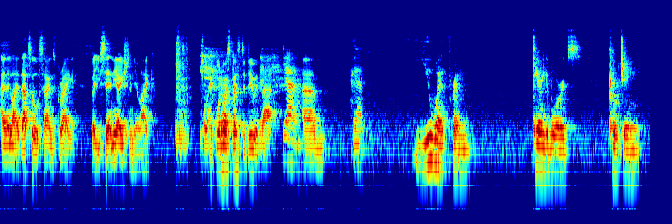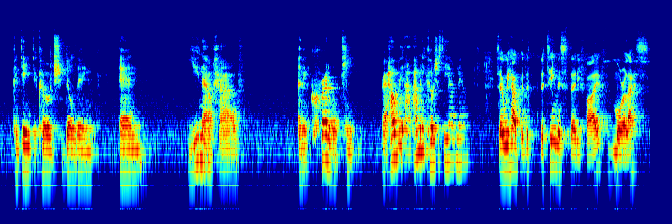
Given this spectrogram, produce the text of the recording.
And then like, that's all sounds great but you sit in the ocean and you're like, like what am I supposed to do with that? Yeah. Um, Yeah. You went from carrying the boards, coaching, continuing to coach, building, and you now have an incredible team. Right? How how many coaches do you have now? So we have the, the team is 35 more or less,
